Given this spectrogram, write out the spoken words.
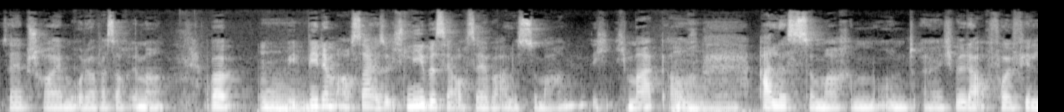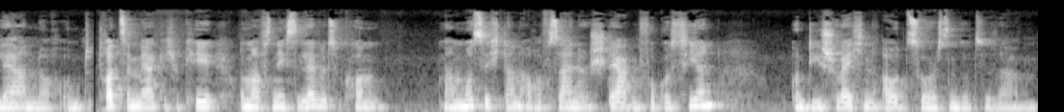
selbst schreiben oder was auch immer. Aber mm. wie, wie, dem auch sei, also ich liebe es ja auch selber alles zu machen. Ich, ich mag auch mm. alles zu machen und äh, ich will da auch voll viel lernen noch. Und trotzdem merke ich, okay, um aufs nächste Level zu kommen, man muss sich dann auch auf seine Stärken fokussieren und die Schwächen outsourcen sozusagen.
